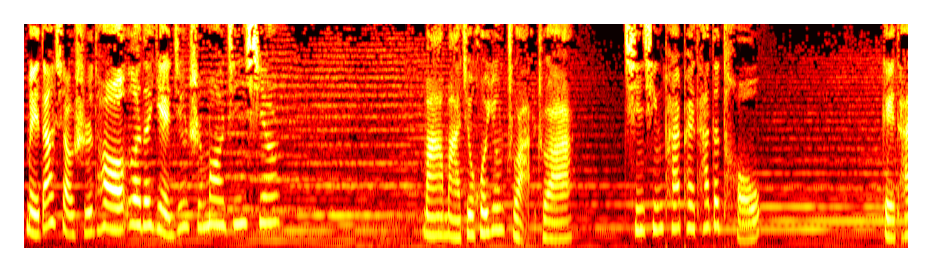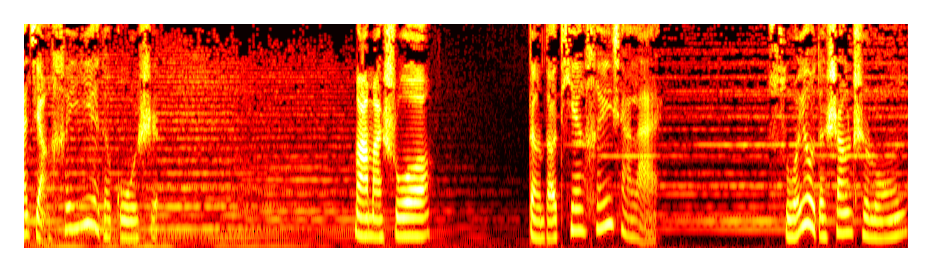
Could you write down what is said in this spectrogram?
每当小石头饿得眼睛直冒金星，妈妈就会用爪爪轻轻拍拍他的头，给他讲黑夜的故事。妈妈说，等到天黑下来，所有的伤齿龙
